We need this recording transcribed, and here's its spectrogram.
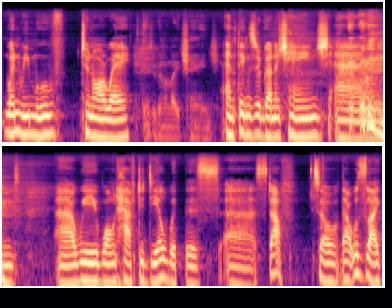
when we move to Norway, Things are gonna like change. and things are going to change and uh, we won't have to deal with this uh, stuff. So that was like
